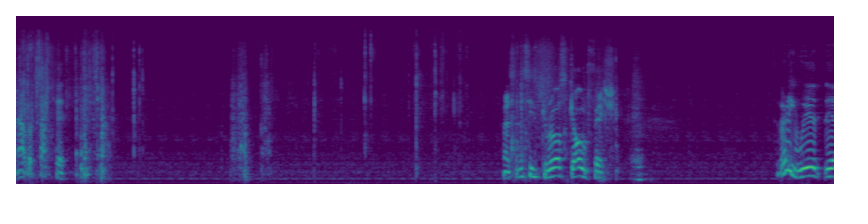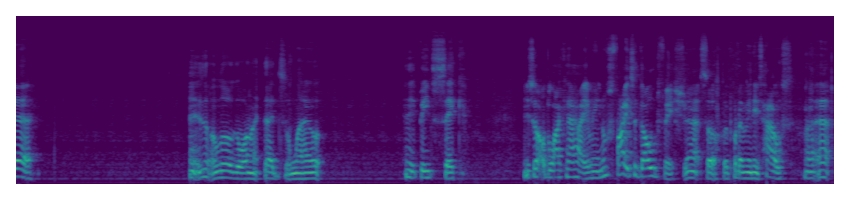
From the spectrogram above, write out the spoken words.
Out the packet. Right, so this is gross goldfish. It's a very weird, yeah. It's got a logo on its head somewhere. And it's been sick. And he's got a black eye. I mean, he fights a goldfish. Right, so we put him in his house like that.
